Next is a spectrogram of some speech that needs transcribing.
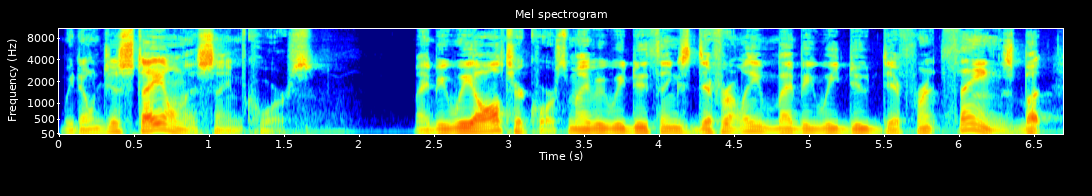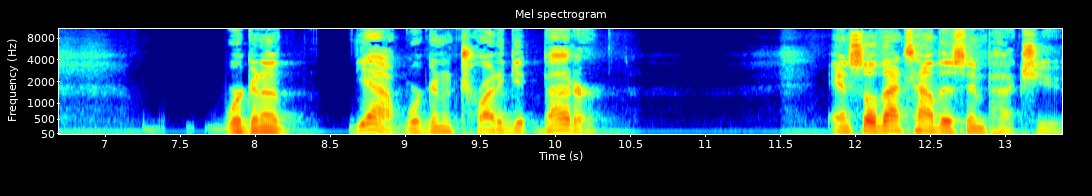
We don't just stay on the same course. Maybe we alter course. Maybe we do things differently. Maybe we do different things. But we're going to, yeah, we're going to try to get better. And so that's how this impacts you.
